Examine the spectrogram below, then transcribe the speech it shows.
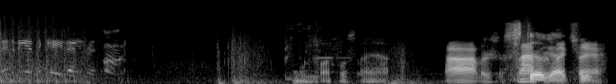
Enemy at the cave entrance. What the fuck was that? Ah, there's a Still got back you. there.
